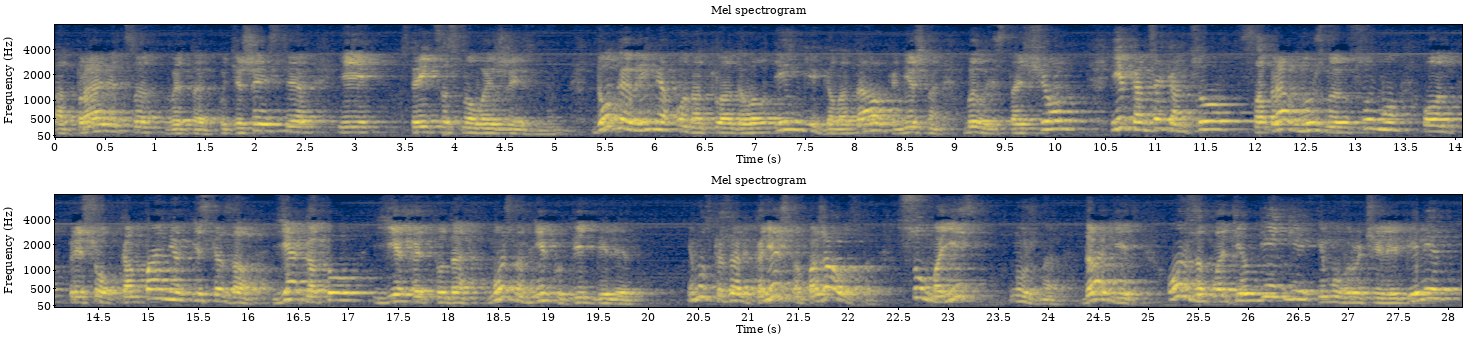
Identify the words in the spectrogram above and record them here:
отправиться в это путешествие и встретиться с новой жизнью. Долгое время он откладывал деньги, голодал, конечно, был истощен. И в конце концов, собрав нужную сумму, он пришел в компанию и сказал, я готов ехать туда, можно мне купить билет? Ему сказали, конечно, пожалуйста, сумма есть нужная? Да, есть. Он заплатил деньги, ему вручили билет,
